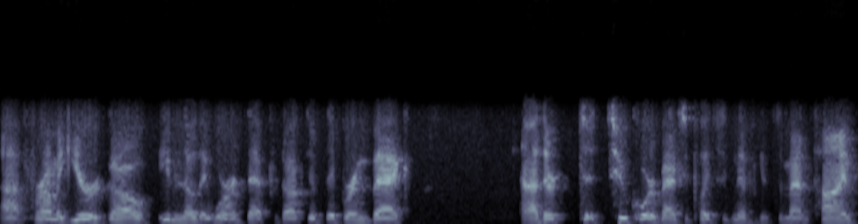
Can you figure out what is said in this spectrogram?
uh, from a year ago, even though they weren't that productive. They bring back uh, their t- two quarterbacks who played significant amount of time.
